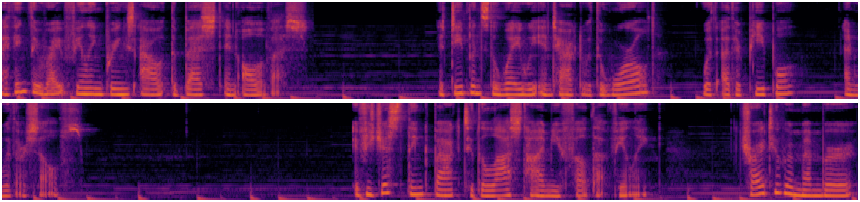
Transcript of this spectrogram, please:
I think the right feeling brings out the best in all of us. It deepens the way we interact with the world, with other people, and with ourselves. If you just think back to the last time you felt that feeling, try to remember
